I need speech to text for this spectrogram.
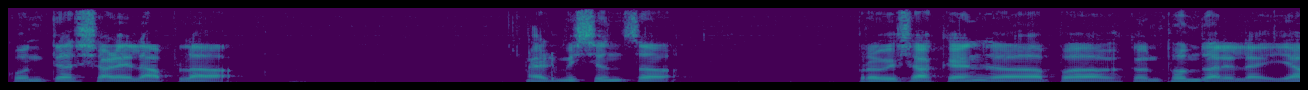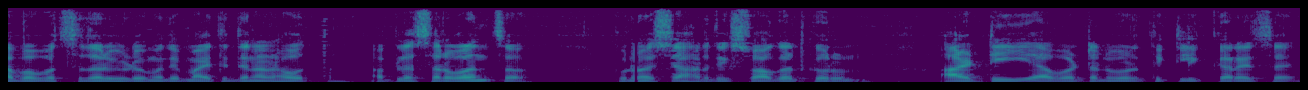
कोणत्या शाळेला आपला ॲडमिशनचा प्रवेश हा कॅन प कन्फर्म झालेला आहे याबाबत सदर व्हिडिओमध्ये माहिती देणार आहोत. आपल्या सर्वांचं पुनश्च हार्दिक स्वागत करून आर टी या बटनवरती क्लिक करायचं आहे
